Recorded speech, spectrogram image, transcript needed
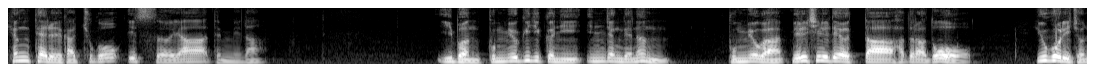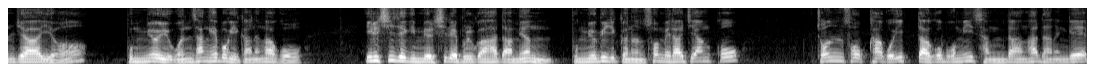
형태를 갖추고 있어야 됩니다. 2번 분묘기지권이 인정되는 분묘가 멸실되었다 하더라도 유골이 존재하여 분묘의 원상 회복이 가능하고 일시적인 멸실에 불과하다면 분묘기지권은 소멸하지 않고 존속하고 있다고 봄이 상당하다는 게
